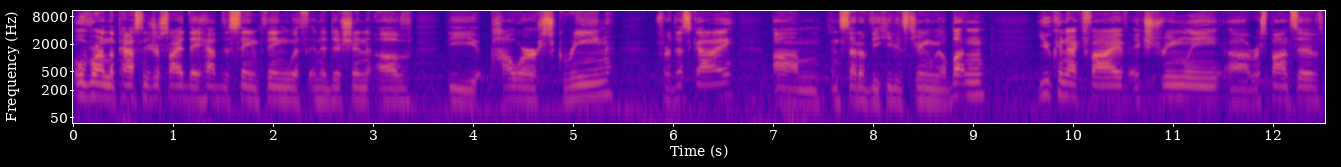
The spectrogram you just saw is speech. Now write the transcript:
Over on the passenger side, they have the same thing with an addition of the power screen for this guy um, instead of the heated steering wheel button. Uconnect 5, extremely uh, responsive.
